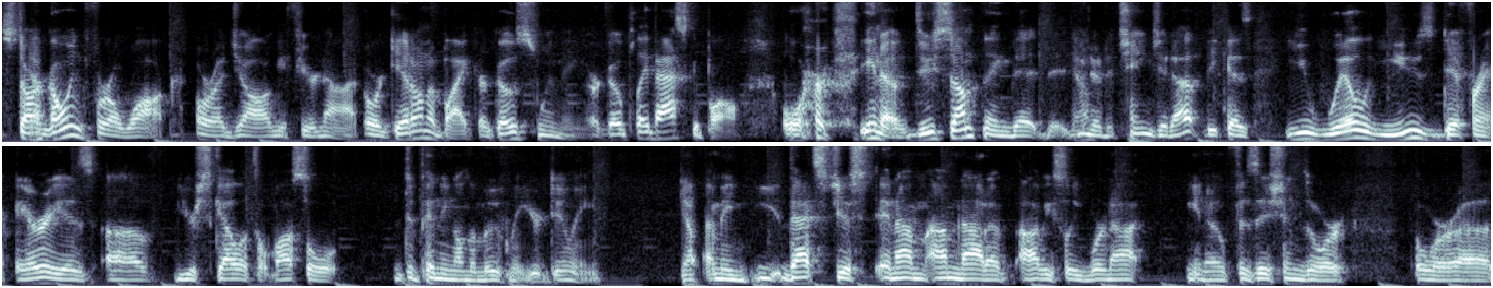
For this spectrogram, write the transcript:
Start yep. going for a walk or a jog if you're not, or get on a bike or go swimming or go play basketball or, you know, do something that, yep. you know, to change it up because you will use different areas of your skeletal muscle depending on the movement you're doing. Yep. I mean, that's just, and I'm, I'm not a, obviously we're not you know physicians or or uh,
